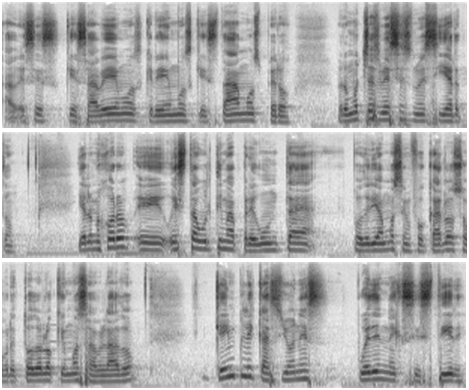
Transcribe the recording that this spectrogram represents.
a veces que sabemos, creemos que estamos, pero, pero muchas veces no es cierto. Y a lo mejor eh, esta última pregunta podríamos enfocarlo sobre todo lo que hemos hablado. ¿Qué implicaciones pueden existir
